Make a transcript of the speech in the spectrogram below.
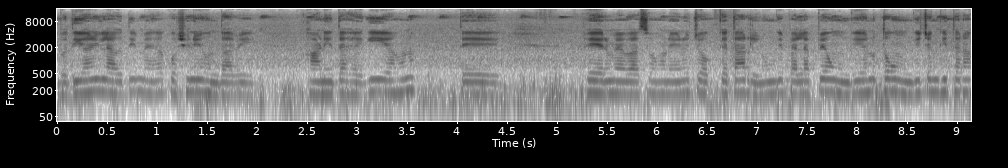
ਵਧੀਆ ਨਹੀਂ ਲੱਗਦੀ। ਮੈਂ ਕਿਹਾ ਕੁਛ ਨਹੀਂ ਹੁੰਦਾ ਵੀ, ਖਾਣੀ ਤਾਂ ਹੈਗੀ ਆ ਹੁਣ ਤੇ ਫਿਰ ਮੈਂ ਬਸ ਹੁਣ ਇਹਨੂੰ ਚੁੱਕ ਕੇ ਧਰ ਲੂੰਗੀ। ਪਹਿਲਾਂ ਭਿਉਂਗੀ, ਇਹਨੂੰ ਧੋਉਂਗੀ ਚੰਗੀ ਤਰ੍ਹਾਂ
